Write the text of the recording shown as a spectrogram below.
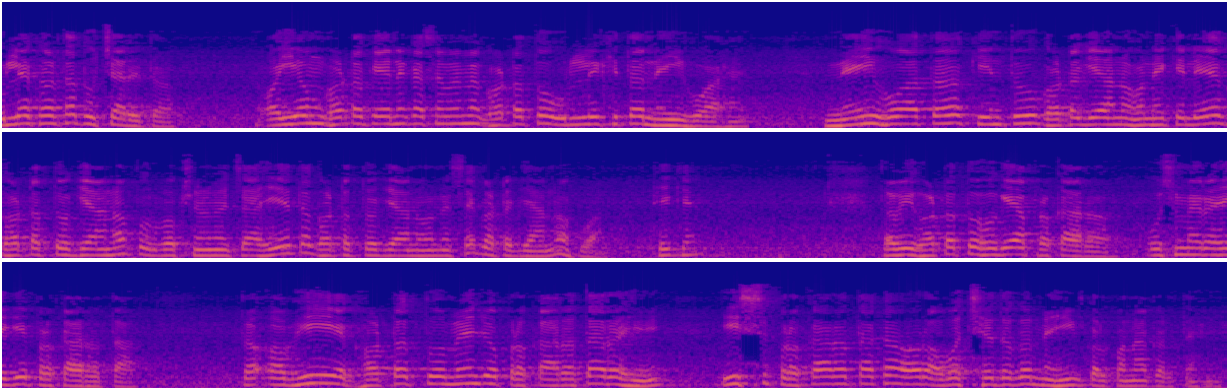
उल्लेख अर्थात उच्चारित। अयम घट कहने का समय में घटत्व उल्लेखित नहीं हुआ है। नहीं हुआ तो किंतु घट ज्ञान होने के लिए घटत्व ज्ञान पूर्व क्षण में चाहिए तो घटत्व ज्ञान होने से घट ज्ञान हुआ। ठीक है? तभी घटत्व हो गया प्रकार। उसमें रहेगी प्रकारता। तो अभी ये घटत्व में जो प्रकारता रही, इस प्रकारता का और अवच्छेद नहीं कल्पना करते हैं।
